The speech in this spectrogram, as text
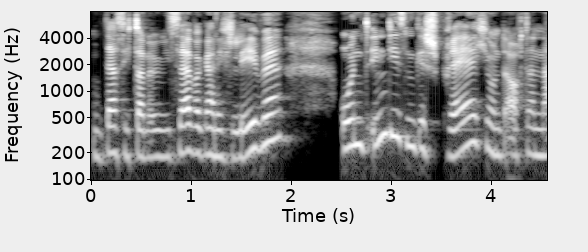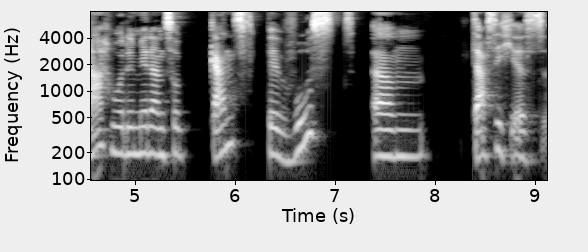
das ich dann irgendwie selber gar nicht lebe. Und in diesem Gespräch und auch danach wurde mir dann so ganz bewusst, ähm, dass ich es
